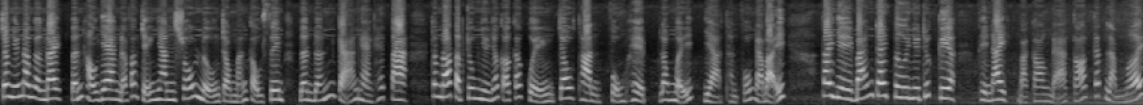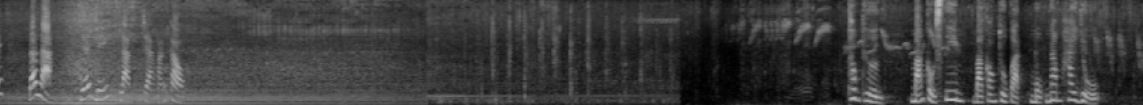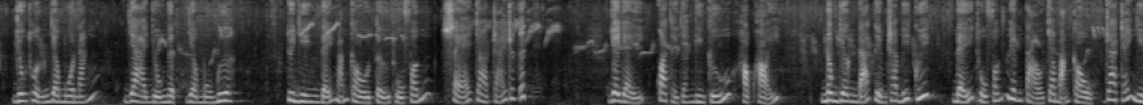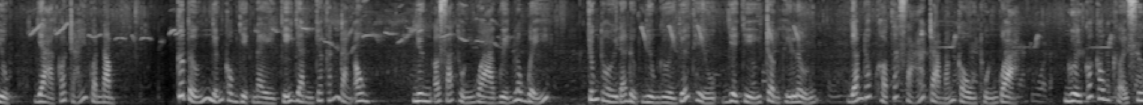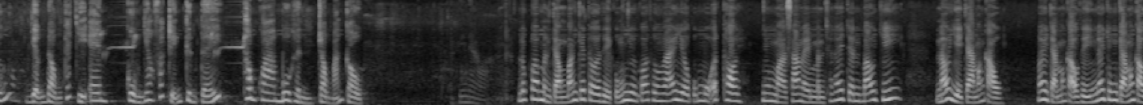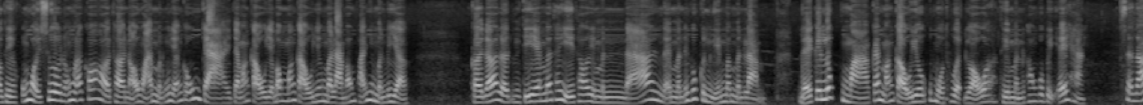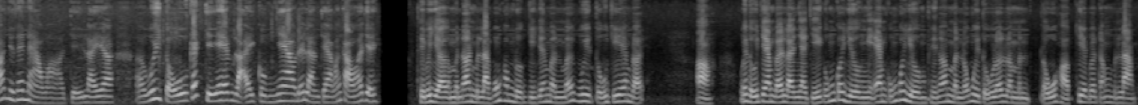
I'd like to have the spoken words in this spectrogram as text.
Trong những năm gần đây, tỉnh Hậu Giang đã phát triển nhanh số lượng trồng mãng cầu sim lên đến cả ngàn hecta, trong đó tập trung nhiều nhất ở các huyện Châu Thành, Phụng Hiệp, Long Mỹ và thành phố Ngã Bảy. Thay vì bán trái tươi như trước kia, thì nay bà con đã có cách làm mới, đó là chế biến làm trà mãng cầu. Thông thường, mãng cầu sim bà con thu hoạch một năm hai vụ. Vụ thuận vào mùa nắng và vụ nghịch vào mùa mưa. Tuy nhiên để mãn cầu tự thụ phấn sẽ cho trái rất ít. Do vậy, qua thời gian nghiên cứu, học hỏi, nông dân đã tìm ra bí quyết để thụ phấn nhân tạo cho mãn cầu ra trái nhiều và có trái quanh năm. Cứ tưởng những công việc này chỉ dành cho cánh đàn ông, nhưng ở xã Thuận Hòa, huyện Long Mỹ, chúng tôi đã được nhiều người giới thiệu về chị Trần Thị Lượng, Giám đốc Hợp tác xã Trà Mãn Cầu Thuận Hòa, người có công khởi xướng vận động các chị em cùng nhau phát triển kinh tế thông qua mô hình trồng mãn cầu. Lúc đó mình trồng bán trái tươi thì cũng như có thương lái vô cũng mua ít thôi. Nhưng mà sau này mình sẽ thấy trên báo chí nói về trà mãn cầu. Nói về trà mãn cầu thì nói chung trà mãn cầu thì cũng hồi xưa cũng đã có hồi thời nội ngoại mình cũng vẫn có uống trà trà mãn cầu và bông mãn cầu nhưng mà làm không phải như mình bây giờ. Rồi đó là chị em mới thấy vậy thôi thì mình đã để mình đi rút kinh nghiệm mà mình làm để cái lúc mà cái mãng cầu vô cái mùa thu hoạch gỗ thì mình không có bị ế hàng sau đó như thế nào mà chị lại uh, quy tụ các chị em lại cùng nhau để làm trà mãng cầu hả chị? Thì bây giờ mình nên mình làm cũng không được gì cho nên mình mới quy tụ chị em lại. À, quy tụ chị em lại là nhà chị cũng có giường nhà em cũng có giường thì nó mình nó quy tụ lại là mình tụ họp chị em lại trong mình làm.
